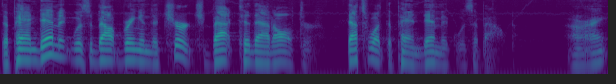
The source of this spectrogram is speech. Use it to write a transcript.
The pandemic was about bringing the church back to that altar. That's what the pandemic was about. All right?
